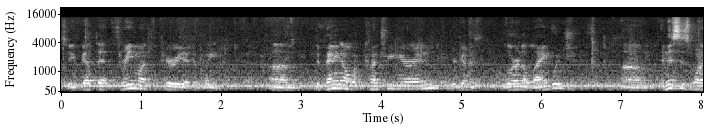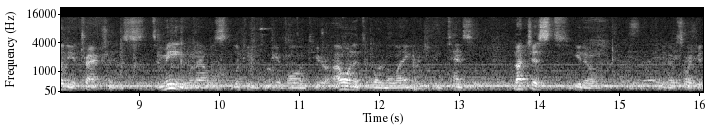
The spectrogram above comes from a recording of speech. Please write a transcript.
So you've got that three-month period, and we, um, depending on what country you're in, you're going to learn a language. Um, and this is one of the attractions to me when I was looking to be a volunteer. I wanted to learn a language intensely, not just you know, you know, so I could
